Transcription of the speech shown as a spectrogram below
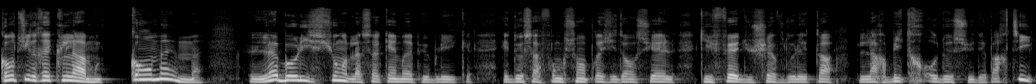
quand il réclame quand même l'abolition de la Ve République et de sa fonction présidentielle qui fait du chef de l'État l'arbitre au-dessus des partis,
